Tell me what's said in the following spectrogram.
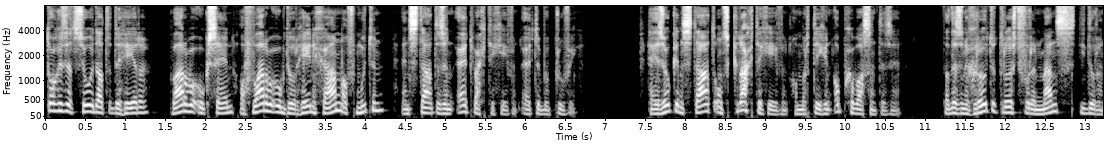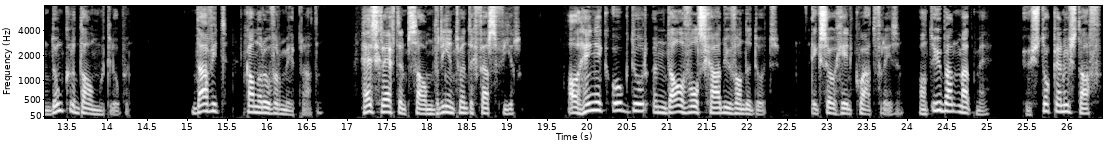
Toch is het zo dat de Heer, waar we ook zijn of waar we ook doorheen gaan of moeten, in staat is een uitweg te geven uit de beproevingen. Hij is ook in staat ons kracht te geven om er tegen opgewassen te zijn. Dat is een grote troost voor een mens die door een donker dal moet lopen. David kan erover meepraten. Hij schrijft in Psalm 23, vers 4: Al ging ik ook door een dal vol schaduw van de dood, ik zou geen kwaad vrezen, want u bent met mij. Uw stok en uw staf,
